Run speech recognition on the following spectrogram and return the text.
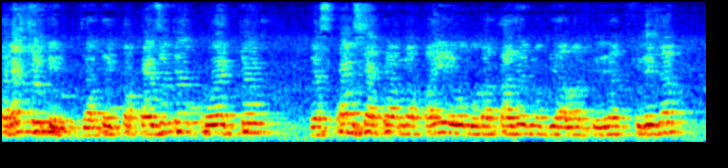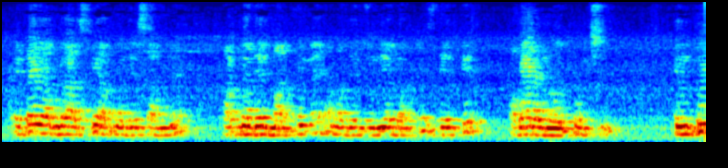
তরফ থেকে যাতে একটা পজিটিভ প্রোয়েক্টিভ রেসপন্স যাতে আমরা পাই এবং ওরা কাজের মধ্যে আবার ফিরে ফিরে যান এটাই আমরা আজকে আপনাদের সামনে, আপনাদের মাধ্যমে আমাদের জুনিয়র ডক্টরসদেরকে আবার অনুরোধ করছি। কিন্তু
